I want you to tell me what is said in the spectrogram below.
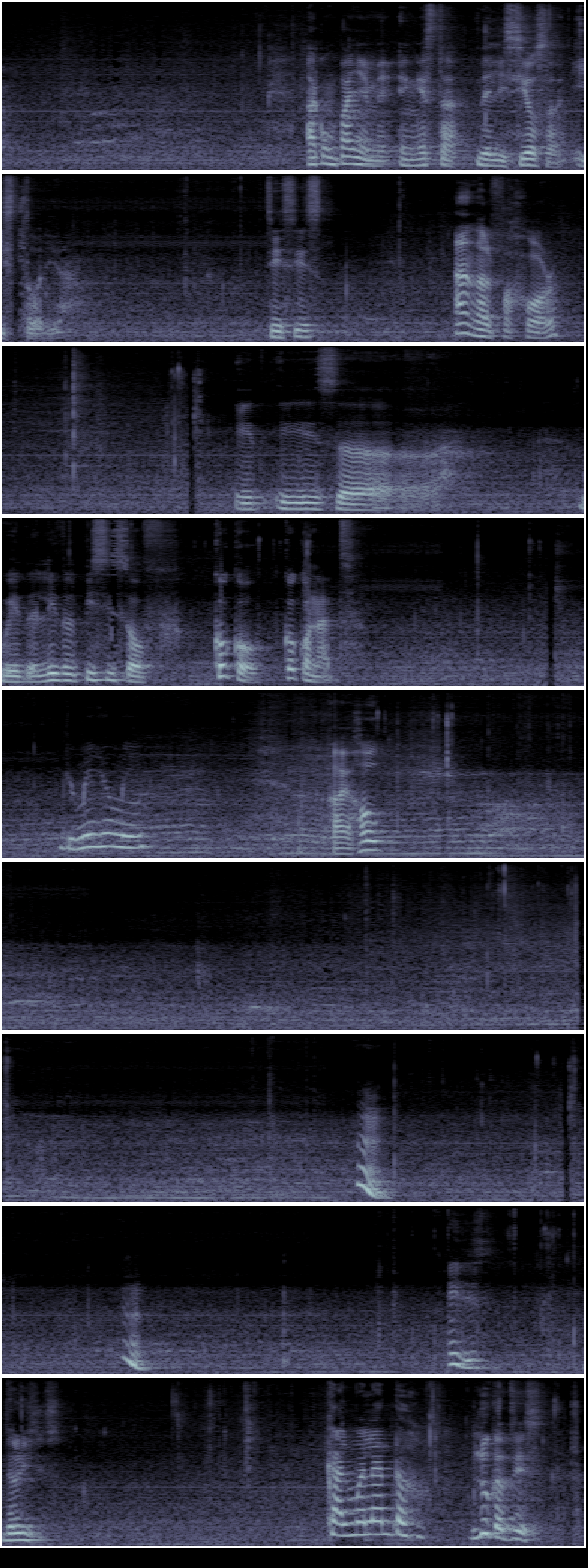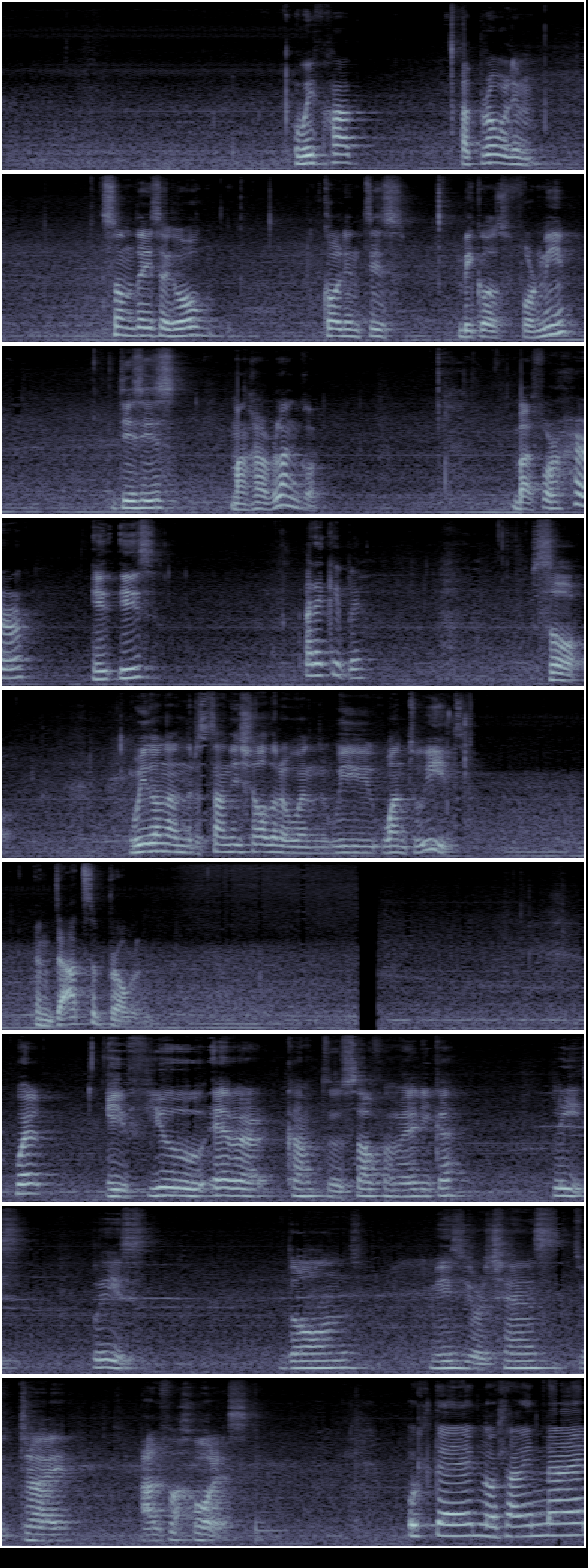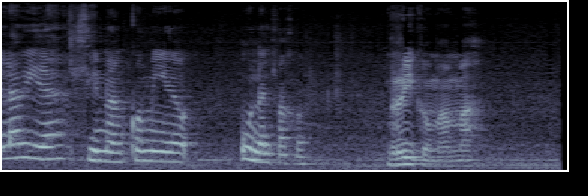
acompáñenme en esta deliciosa historia. This is an alfajor. It is uh, with little pieces of cocoa, coconut. Yummy, yummy. I hope. Hmm. Hmm. It is delicious. Calmo el antojo. Look at this. We've had a problem some days ago calling this because for me this is manjar blanco. But for her it is Arequipe. so we don't understand each other when we want to eat. And that's a problem. Well, if you ever come to South America, please, please don't miss your chance to try alfajores. Ustedes no saben nada de la vida si no han comido un alfajor. Rico, mamá.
